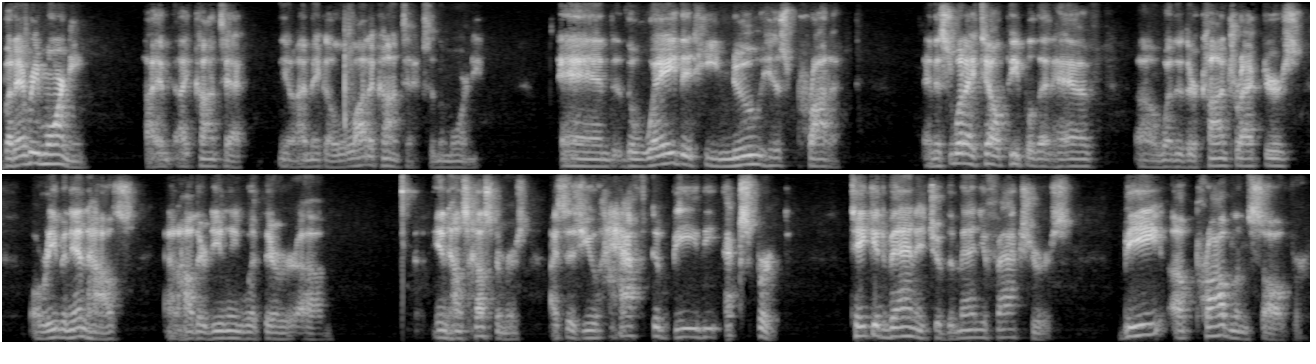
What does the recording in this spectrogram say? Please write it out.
But every morning, I, I contact you know, I make a lot of contacts in the morning. And the way that he knew his product, and this is what I tell people that have, uh, whether they're contractors or even in house, and how they're dealing with their uh, in house customers. I says, you have to be the expert. Take advantage of the manufacturers. Be a problem solver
